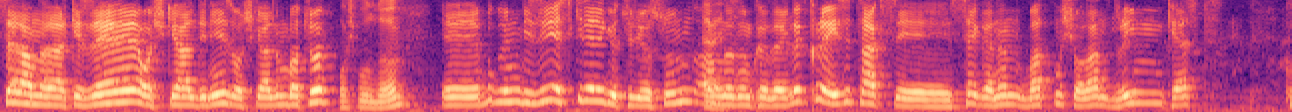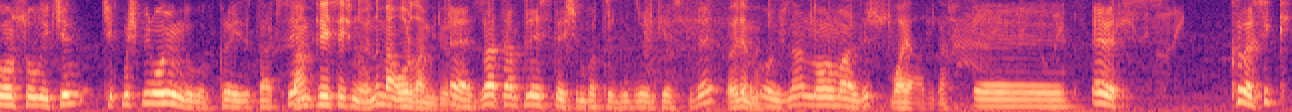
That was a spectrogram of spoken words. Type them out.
Selamlar herkese. Hoş geldiniz. Hoş geldin Batu. Hoş buldum. Ee, bugün bizi eskilere götürüyorsun anladığım kadarıyla. Crazy Taxi. Sega'nın batmış olan Dreamcast konsolu için çıkmış bir oyundu bu Crazy Taxi. Ben PlayStation oynadım. Ben oradan biliyorum. Evet zaten PlayStation batırdı Dreamcast'i de. Öyle mi? O yüzden normaldir. Vay adiler. Ee, evet. Klasik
